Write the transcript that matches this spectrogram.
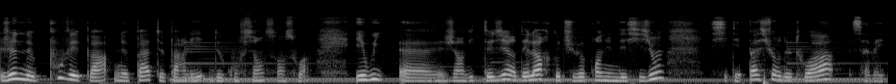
je ne pouvais pas ne pas te parler de confiance en soi. Et oui, euh, j'ai envie de te dire, dès lors que tu veux prendre une décision, si t'es pas sûr de toi, ça va être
